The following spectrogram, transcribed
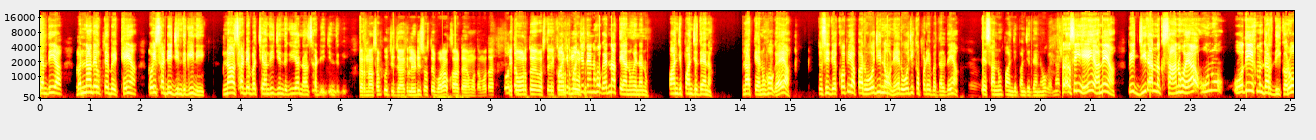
ਜਾਂਦੀ ਆ ਬੰਨਾਂ ਦੇ ਉੱਤੇ ਬੈਠੇ ਆ ਕੋਈ ਸਾਡੀ ਜ਼ਿੰਦਗੀ ਨਹੀਂ ਨਾ ਸਾਡੇ ਬੱਚਿਆਂ ਦੀ ਜ਼ਿੰਦਗੀ ਆ ਨਾ ਸਾਡੀ ਜ਼ਿੰਦਗੀ। ਕਰਨਾ ਸਭ ਕੁਝ ਚੀਜ਼ਾਂ ਇੱਕ ਲੇਡੀਜ਼ ਵਾਸਤੇ ਬੜਾ ਔਖਾ ਟਾਈਮ ਹੁੰਦਾ ਮਤਾ। ਇੱਕ ਔਰਤ ਵਾਸਤੇ ਇੱਕ ਔਰਤ ਨੂੰ ਪੰਜ ਔਰਤ ਦਿਨ ਹੋ ਗਏ ਨਾਤਿਆਂ ਨੂੰ ਇਹਨਾਂ ਨੂੰ ਪੰਜ ਪੰਜ ਦਿਨ। ਨਾਤਿਆਂ ਨੂੰ ਹੋ ਗਏ ਆ। ਤੁਸੀਂ ਦੇਖੋ ਵੀ ਆਪਾਂ ਰੋਜ਼ ਹੀ ਨਹਾਉਨੇ ਰੋਜ਼ ਹੀ ਕੱਪੜੇ ਬਦਲਦੇ ਆ ਤੇ ਸਾਨੂੰ ਪੰਜ ਪੰਜ ਦਿਨ ਹੋ ਗਏ ਨਾ। ਅਸੀਂ ਇਹ ਆਨੇ ਆ ਵੀ ਜਿਹਦਾ ਨੁਕਸਾਨ ਹੋਇਆ ਉਹਨੂੰ ਉਹਦੀ ਹਮਦਰਦੀ ਕਰੋ।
